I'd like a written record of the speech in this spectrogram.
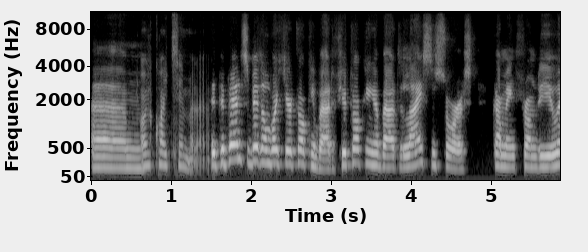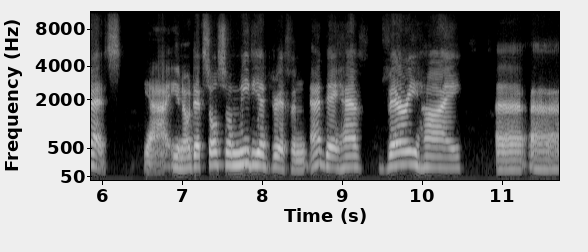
um, or quite similar? It depends a bit on what you're talking about. If you're talking about the licensors coming from the US, yeah, you know, that's also media driven. eh? They have very high uh, uh,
